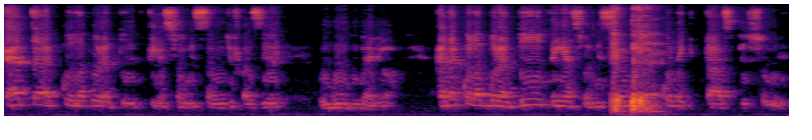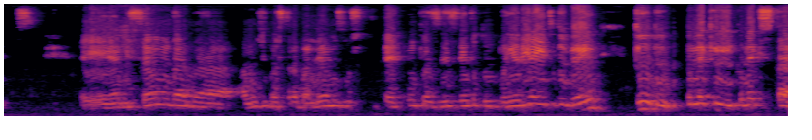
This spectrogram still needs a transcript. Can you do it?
cada colaborador tem a sua missão de fazer o mundo melhor. Cada colaborador tem a sua missão de conectar as pessoas. É, a missão da, da, onde nós trabalhamos, eu pergunto às vezes dentro do banheiro, e aí, tudo bem? Tudo. Como é que, como é que está?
